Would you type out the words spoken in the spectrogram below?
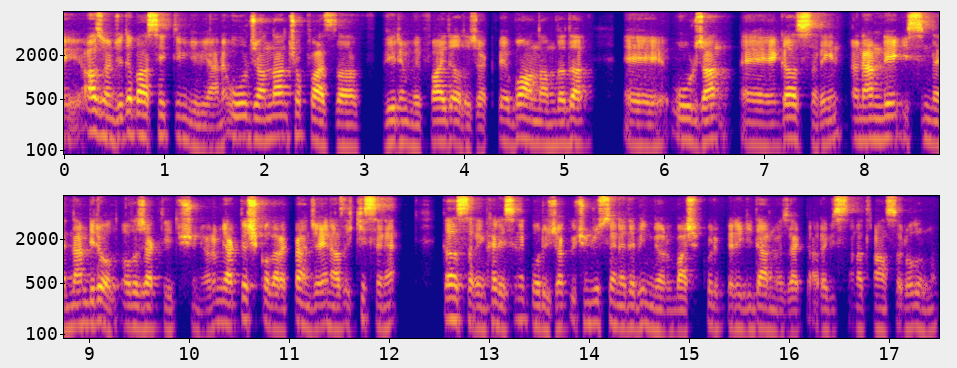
Ee, az önce de bahsettiğim gibi yani Uğurcan'dan çok fazla verim ve fayda alacak ve bu anlamda da e, Uğurcan e, Galatasaray'ın önemli isimlerinden biri ol- olacak diye düşünüyorum. Yaklaşık olarak bence en az 2 sene Galatasaray'ın kalesini koruyacak. Üçüncü senede bilmiyorum başka kulüplere gider mi özellikle Arabistan'a transfer olur mu?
